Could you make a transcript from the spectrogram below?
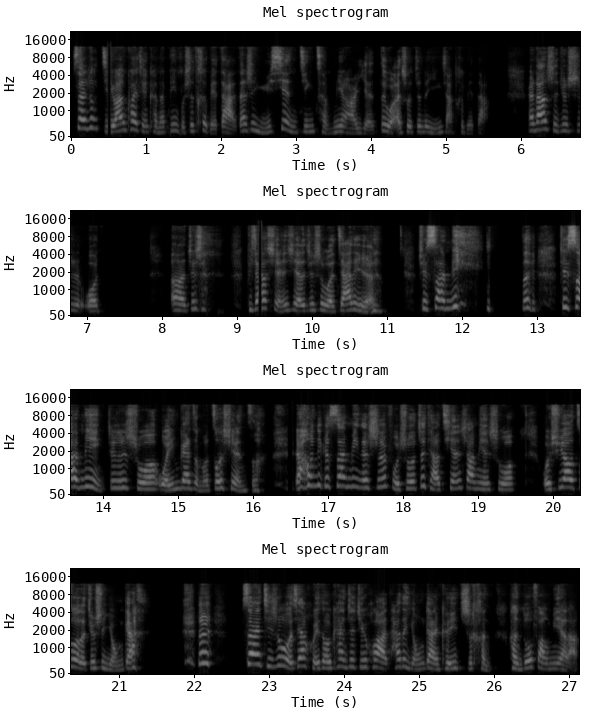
虽然说几万块钱可能并不是特别大，但是于现金层面而言，对我来说真的影响特别大。而当时就是我，呃，就是 比较玄学的，就是我家里人去算命。对，去算命就是说我应该怎么做选择，然后那个算命的师傅说这条签上面说我需要做的就是勇敢，但是虽然其实我现在回头看这句话，他的勇敢可以指很很多方面了，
